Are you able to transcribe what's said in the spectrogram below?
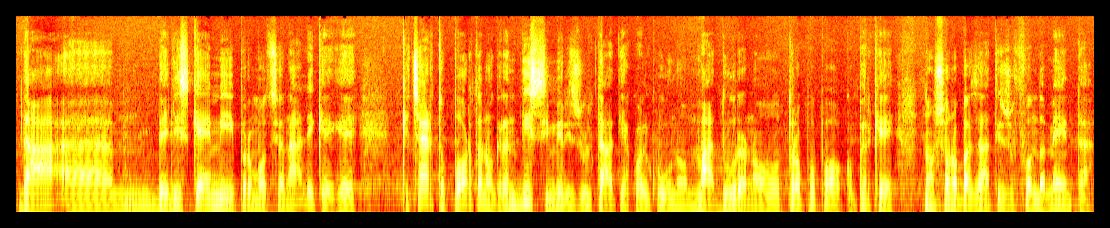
da eh, degli schemi promozionali che, che che certo portano grandissimi risultati a qualcuno, ma durano troppo poco perché non sono basati su fondamenta.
